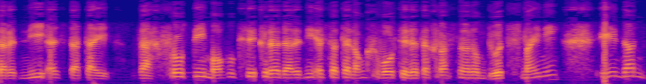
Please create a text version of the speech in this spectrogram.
dat dit nie is dat hy wegvrot nie, maak ook seker dat dit nie is dat hy lank geword het dat 'n grasnoor hom doodsny nie. En dan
